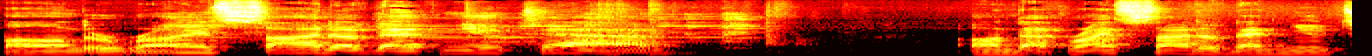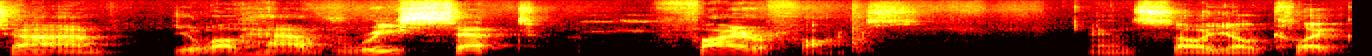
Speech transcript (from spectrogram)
on the right side of that new tab on that right side of that new tab you will have reset Firefox. And so you'll click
